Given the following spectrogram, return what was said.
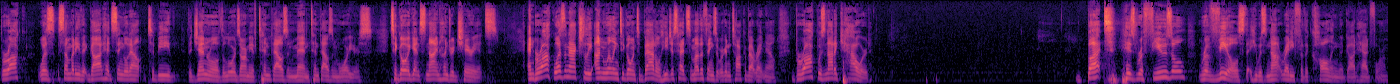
Barak was somebody that God had singled out to be the general of the Lord's army of 10,000 men, 10,000 warriors, to go against 900 chariots. And Barak wasn't actually unwilling to go into battle. He just had some other things that we're going to talk about right now. Barak was not a coward. But his refusal reveals that he was not ready for the calling that God had for him.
